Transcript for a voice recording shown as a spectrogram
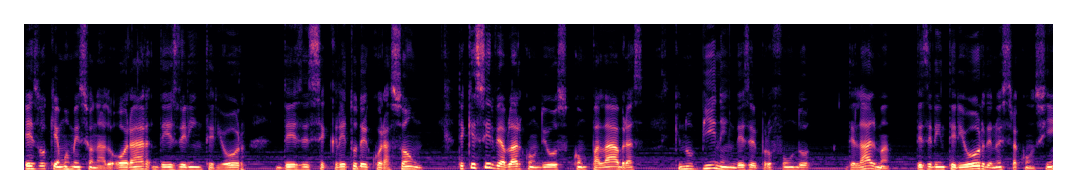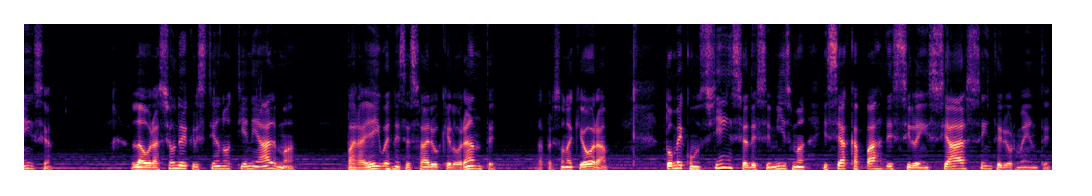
es lo que hemos mencionado, orar desde el interior, desde el secreto del corazón. ¿De qué sirve hablar con Dios con palabras que no vienen desde el profundo del alma, desde el interior de nuestra conciencia? La oración del cristiano tiene alma. Para ello es necesario que el orante, la persona que ora, tome conciencia de sí misma y sea capaz de silenciarse interiormente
